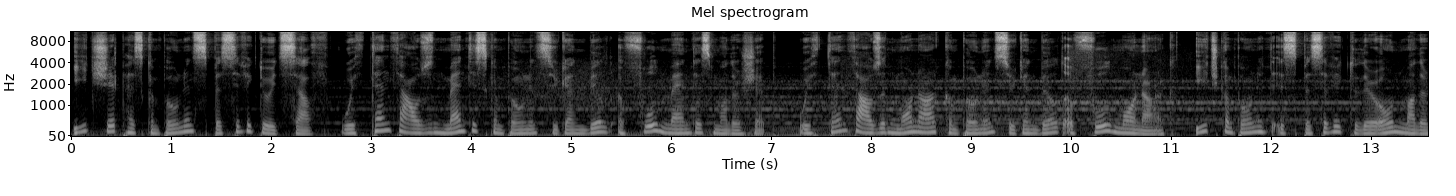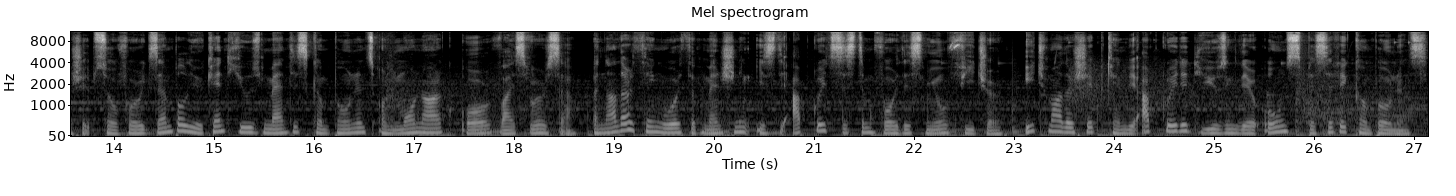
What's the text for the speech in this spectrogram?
Each ship has components specific to itself. With 10,000 Mantis components you can build a full Mantis mothership. With 10,000 Monarch components you can build a full Monarch. Each component is specific to their own mothership, so for example you can't use Mantis components on Monarch or vice versa. Another thing worth of mentioning is the upgrade system for this new feature. Each mothership can be upgraded using their own specific components.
